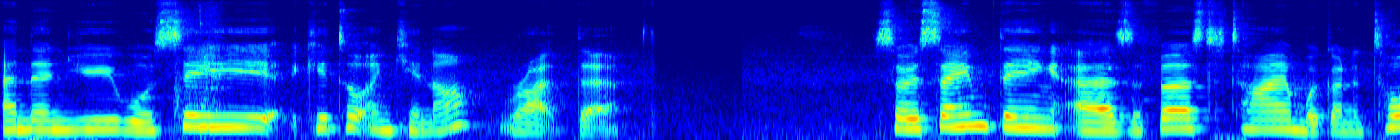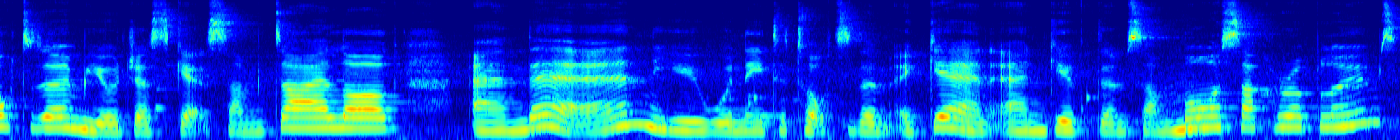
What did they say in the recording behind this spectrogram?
and then you will see Kito and Kina right there. So same thing as the first time, we're going to talk to them, you'll just get some dialogue and then you will need to talk to them again and give them some more sakura blooms.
